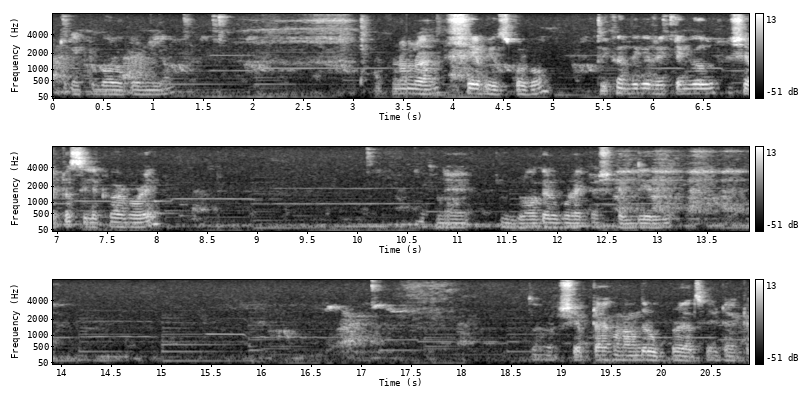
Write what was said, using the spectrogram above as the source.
এটাকে একটু বড় করে নিলাম। এখন আমরা শেপ ইউজ করব। তো এখান থেকে রেক্টেঙ্গল শেপটা সিলেক্ট করার পরে এখানে ব্লকের উপর একটা শেপ দিয়ে দিই তো শেপটা এখন আমাদের উপরে আছে, এটা একটা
